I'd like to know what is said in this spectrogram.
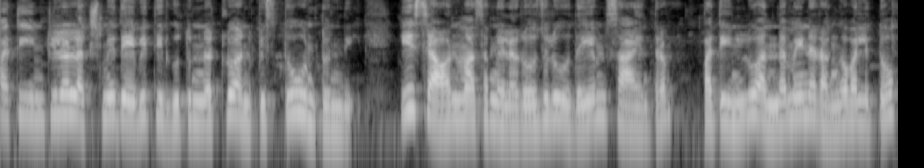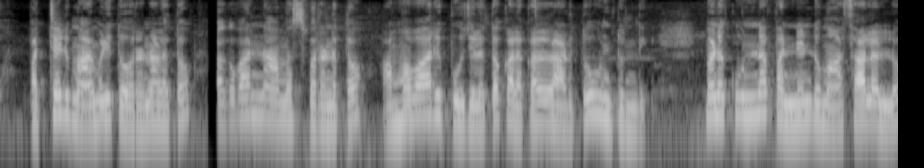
ప్రతి ఇంటిలో లక్ష్మీదేవి తిరుగుతున్నట్లు అనిపిస్తూ ఉంటుంది. ఈ శ్రావణ మాసం నెల రోజులు ఉదయం సాయంత్రం ప్రతి ఇల్లు అందమైన రంగవల్లితో పచ్చడి మామిడి తోరణాలతో భగవాన్ నామస్మరణతో అమ్మవారి పూజలతో కలకలలాడుతూ ఉంటుంది. మనకు ఉన్న పన్నెండు మాసాలలో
